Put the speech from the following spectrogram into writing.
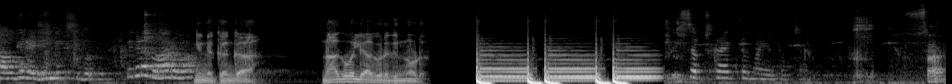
ಶಾವ್ಗೆ ರೆಡಿ ಮಿಕ್ಸ್ ಇದು ಈ ಕಡೆ ಬಾರೋ. ನಿನ್ನ ಗಂಗಾ ನಾಗವಲ್ಲಿ ಆಗಿರೋದನ್ನ ನೋಡು. Subscribe to my YouTube channel ಸಾಕ.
